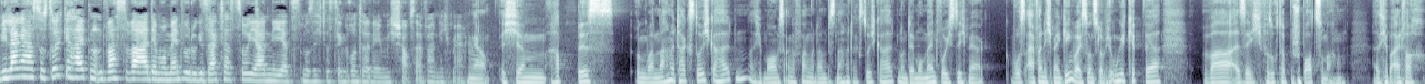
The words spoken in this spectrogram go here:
Wie lange hast du es durchgehalten und was war der Moment, wo du gesagt hast, so ja, nee, jetzt muss ich das Ding runternehmen, ich schaff's einfach nicht mehr? Ja, ich ähm, habe bis irgendwann nachmittags durchgehalten. Also ich habe morgens angefangen und dann bis nachmittags durchgehalten. Und der Moment, wo ich es nicht mehr, wo es einfach nicht mehr ging, weil ich sonst, glaube ich, umgekippt wäre, war, als ich versucht habe, Sport zu machen. Also ich habe einfach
